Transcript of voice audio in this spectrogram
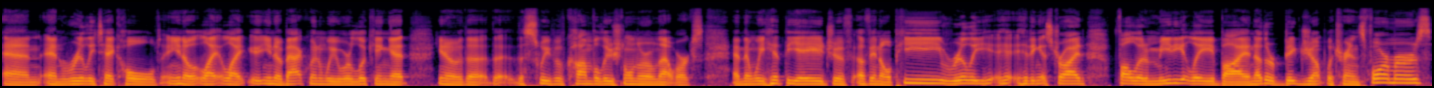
and and really take hold. You know, like like you know, back when we were looking at you know the the, the sweep of convolutional neural networks, and then we hit the age of, of NLP, really hitting its stride, followed immediately by another big jump with transformers,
